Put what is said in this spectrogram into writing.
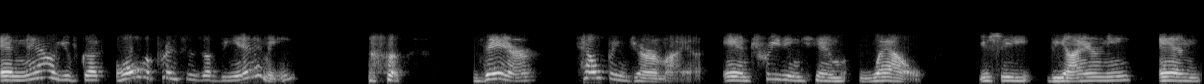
And now you've got all the princes of the enemy there helping Jeremiah and treating him well. You see the irony? And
